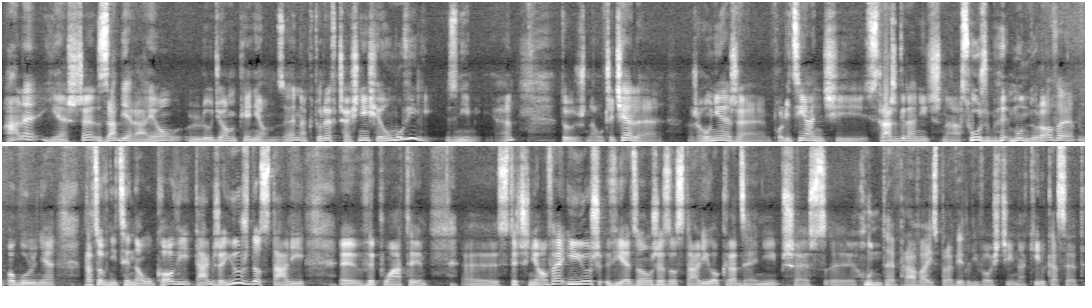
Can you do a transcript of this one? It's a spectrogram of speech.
ale jeszcze zabierają ludziom pieniądze, na które wcześniej się umówili z nimi. Nie? Tu już nauczyciele, żołnierze, policjanci, Straż Graniczna, służby mundurowe ogólnie, pracownicy naukowi także już dostali e, wypłaty e, styczniowe i już wiedzą, że zostali okradzeni przez e, huntę Prawa i Sprawiedliwości na kilkaset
